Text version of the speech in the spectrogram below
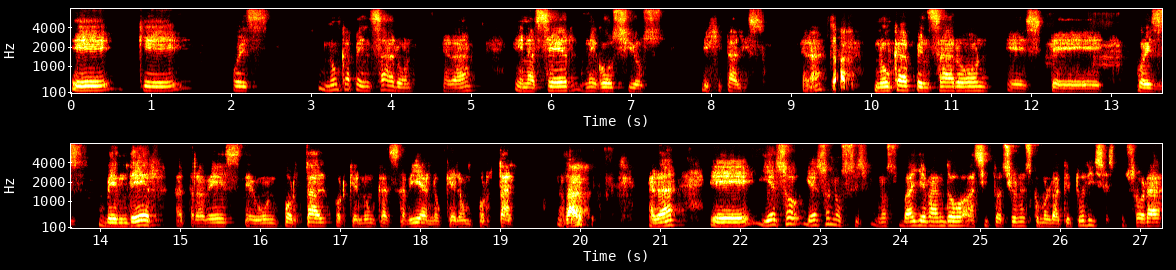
Eh, que pues nunca pensaron, ¿verdad? en hacer negocios digitales, ¿verdad? Nunca pensaron, este, pues, vender a través de un portal porque nunca sabían lo que era un portal, ¿verdad? Eh, y eso, y eso nos, nos va llevando a situaciones como la que tú dices, pues ahora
